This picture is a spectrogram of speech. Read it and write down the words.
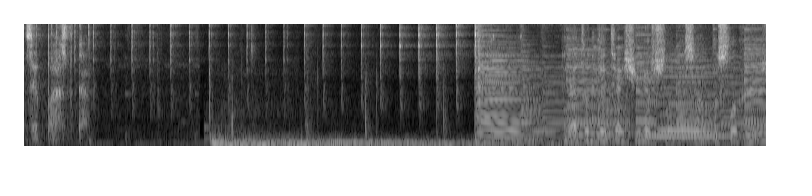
Це пастка. Я тут дитячий вірш написав, послухаєш?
